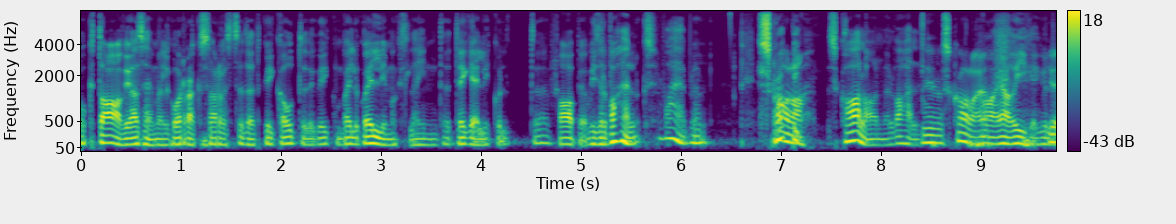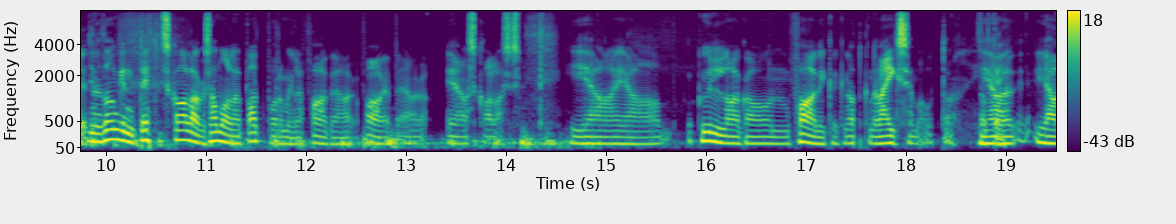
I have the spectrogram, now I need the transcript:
Octavia asemel korraks arvestada, et kõik autod ja kõik on palju kallimaks läinud, tegelikult äh, Fabia või seal vahel, kas vahepeal Scala. Scala on veel vahel. Scala jah ah,. jaa, õige küll. Need ongi nüüd tehtud Scalaga samale platvormile, Fabia, Fabia ja, Scala siis. ja, ja küll aga on Fabia ikkagi natukene väiksem auto okay. ja, ja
